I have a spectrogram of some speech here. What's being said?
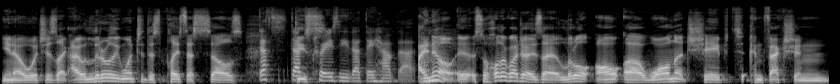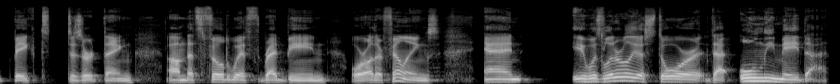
you know, which is like I literally went to this place that sells That's that's these- crazy that they have that. I know. So hodogwaja is a little uh, walnut-shaped confection baked dessert thing um, that's filled with red bean or other fillings, and it was literally a store that only made that.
